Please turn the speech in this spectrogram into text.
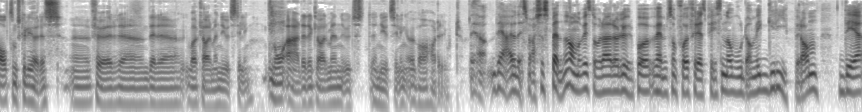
alt som skulle gjøres uh, før uh, dere var klare med en ny utstilling. Nå er dere klare med en, utst en ny utstilling. Hva har dere gjort? Ja, Det er jo det som er så spennende da, når vi står her og lurer på hvem som får fredsprisen, og hvordan vi griper an det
